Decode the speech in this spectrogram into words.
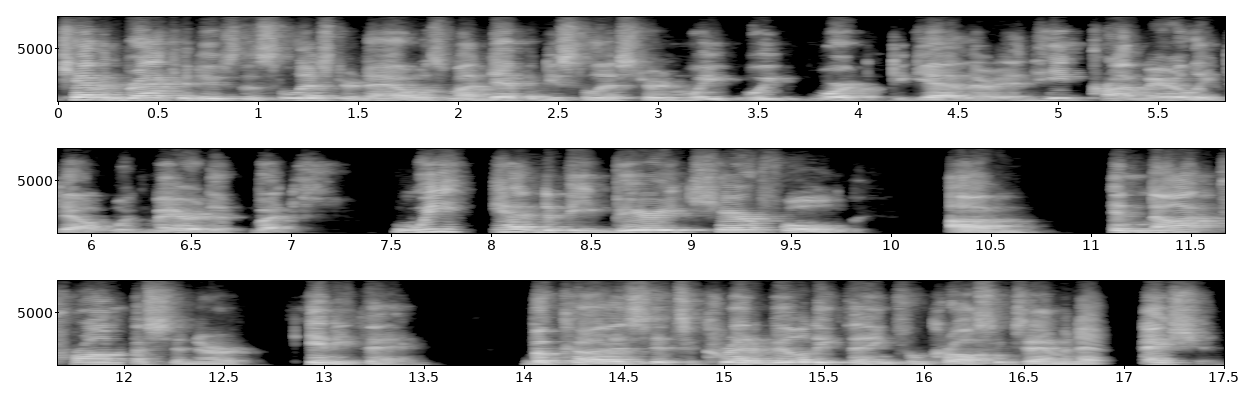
Kevin Brackett, who's the solicitor now, was my deputy solicitor, and we we worked together. And he primarily dealt with Meredith, but we had to be very careful um, in not promising her anything because it's a credibility thing from cross examination.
